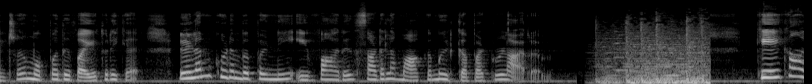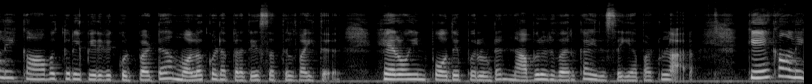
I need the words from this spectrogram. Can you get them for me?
என்ற முப்பது வயதுடைய இளம் குடும்ப பெண்ணி இவ்வாறு சடலமாக மீட்கப்பட்டுள்ளார். கேகாலி காவல்துறை பிரிவுக்குட்பட்ட மொலக்குட பிரதேசத்தில் வைத்து ஹெரோயின் போதைப்பொருளுடன் நபரொருவர் கைது செய்யப்பட்டுள்ளார். கேகாலி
